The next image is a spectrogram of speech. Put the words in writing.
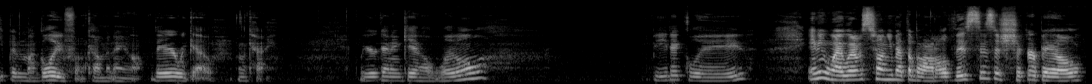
keeping my glue from coming out. There we go. Okay. We're going to get a little bead of glue. Anyway, what I was telling you about the bottle, this is a Sugar Belle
